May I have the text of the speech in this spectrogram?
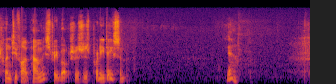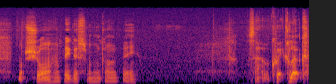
£25 mystery box which is pretty decent. Yeah. Not sure how big this one will be. Let's have a quick look.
